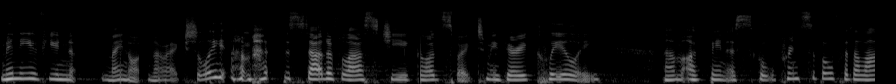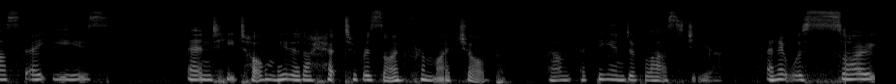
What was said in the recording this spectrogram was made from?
Many of you know, may not know actually, um, at the start of last year, God spoke to me very clearly. Um, I've been a school principal for the last eight years and he told me that I had to resign from my job um, at the end of last year. And it was so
